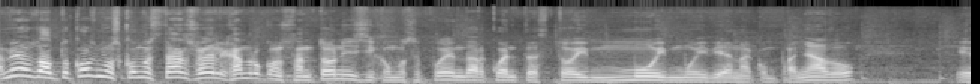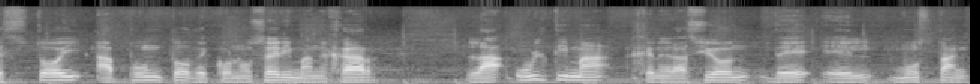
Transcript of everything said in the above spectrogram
Amigos de Autocosmos, ¿cómo están? Soy Alejandro Constantonis y como se pueden dar cuenta estoy muy muy bien acompañado. Estoy a punto de conocer y manejar la última generación del Mustang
